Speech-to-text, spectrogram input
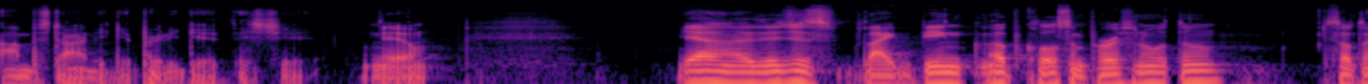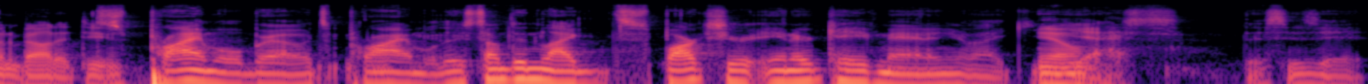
I'm starting to get pretty good at this shit. Yeah. Yeah, uh, it's just like being up close and personal with them. Something about it, dude. It's primal, bro. It's primal. There's something like sparks your inner caveman, and you're like, Yeah. yes, this is it.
